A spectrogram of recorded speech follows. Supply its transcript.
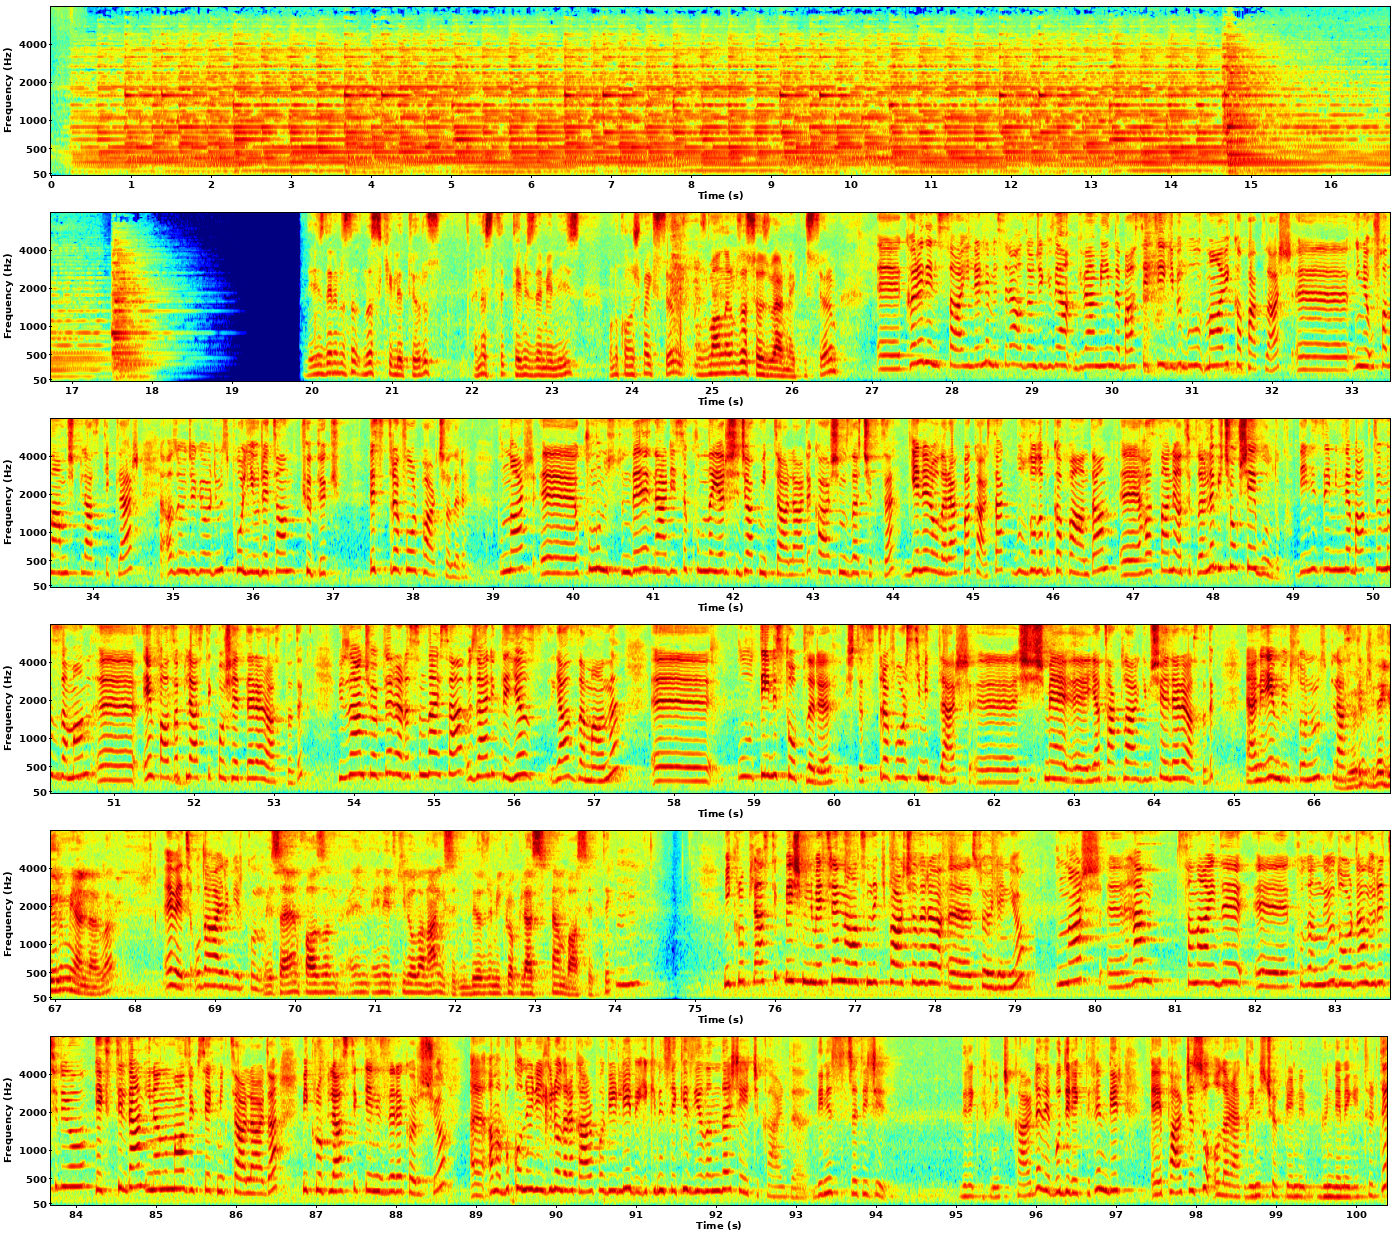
Denizlerimizi nasıl kirletiyoruz? Nasıl temizlemeliyiz? Bunu konuşmak istiyorum. Uzmanlarımıza söz vermek istiyorum. Ee, Karadeniz sahillerinde mesela az önce Güven, Güven Bey'in de bahsettiği gibi bu mavi kapaklar, e, yine ufalanmış plastikler, az önce gördüğümüz poliüretan köpük ve strafor parçaları. Bunlar e, kumun üstünde neredeyse kumla yarışacak miktarlarda karşımıza çıktı. Genel olarak bakarsak buzdolabı kapağından e, hastane atıklarına birçok şey bulduk. Deniz zeminine baktığımız zaman e, en fazla plastik poşetlere rastladık. Yüzen çöpler arasındaysa özellikle yaz yaz zamanı e, bu deniz topları, işte strafor simitler, e, şişme e, yataklar gibi şeylere rastladık. Yani en büyük sorunumuz plastik. Görün, bir de görünmeyenler var. Evet, o da ayrı bir konu. Mesela en fazla, en, en etkili olan hangisi? Biraz önce mikroplastikten bahsettik. Hı hı. Mikroplastik 5 milimetrenin altındaki parçalara e, söyleniyor. Bunlar e, hem sanayide e, kullanılıyor, doğrudan üretiliyor. Tekstilden inanılmaz yüksek miktarlarda mikroplastik denizlere karışıyor. E, ama bu konuyla ilgili olarak Avrupa Birliği bir 2008 yılında şey çıkardı. Deniz strateji direktifini çıkardı ve bu direktifin bir e, parçası olarak deniz çöplerini gündeme getirdi.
